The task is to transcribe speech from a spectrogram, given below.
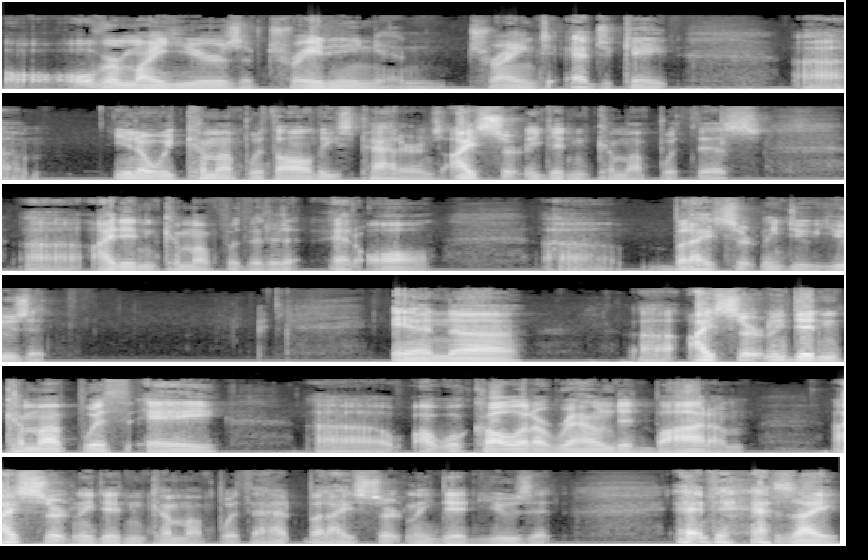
over my years of trading and trying to educate, um, you know, we come up with all these patterns. I certainly didn't come up with this. Uh, I didn't come up with it at, at all, uh, but I certainly do use it. And uh, I certainly didn't come up with a, uh, we'll call it a rounded bottom. I certainly didn't come up with that, but I certainly did use it. And as I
